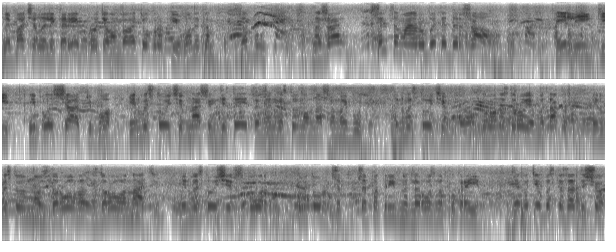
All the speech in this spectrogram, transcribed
не бачили лікарів протягом багатьох років. Вони там забуті. На жаль, все це має робити держава. І ліки, і площадки. Бо інвестуючи в наших дітей, це ми інвестуємо в наше майбутнє. Інвестуючи в охорону здоров'я, ми також інвестуємо в здорову, здорову націю. Інвестуючи в спорт, культуру, це, це потрібно для розвитку країни. Я хотів би сказати, що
